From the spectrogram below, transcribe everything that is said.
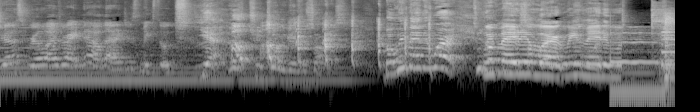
just realized right now that I just mixed those. Yeah, those two totally different songs. But we made it work. Two We made it work. We, We made it work.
